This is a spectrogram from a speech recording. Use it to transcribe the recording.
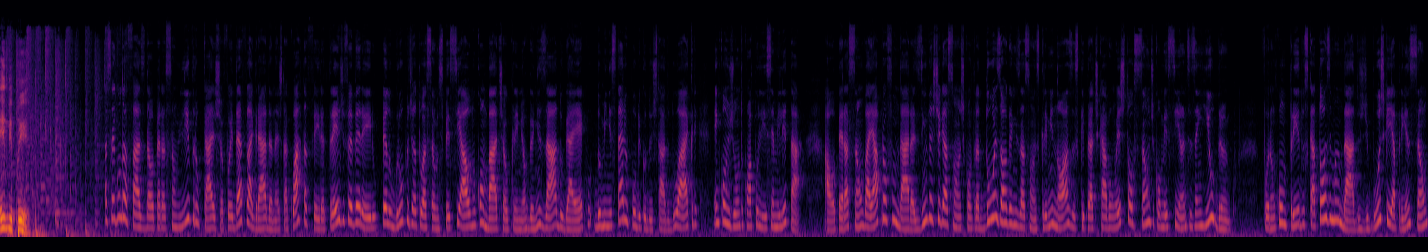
MP. A segunda fase da Operação Livro Caixa foi deflagrada nesta quarta-feira, 3 de fevereiro, pelo Grupo de Atuação Especial no Combate ao Crime Organizado, GAECO, do Ministério Público do Estado do Acre, em conjunto com a Polícia Militar. A operação vai aprofundar as investigações contra duas organizações criminosas que praticavam extorsão de comerciantes em Rio Branco. Foram cumpridos 14 mandados de busca e apreensão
